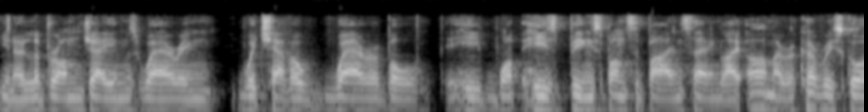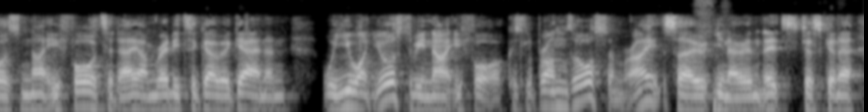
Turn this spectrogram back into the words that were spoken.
you know LeBron James wearing whichever wearable he what he's being sponsored by and saying like, oh, my recovery score is 94 today. I'm ready to go again. And well, you want yours to be 94 because LeBron's awesome, right? So you know, and it's just going to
